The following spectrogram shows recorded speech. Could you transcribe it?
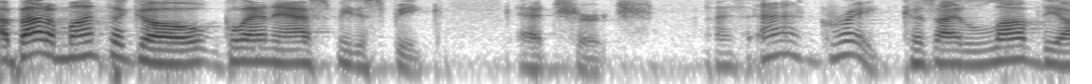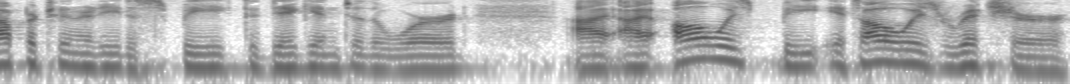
about a month ago, Glenn asked me to speak at church. I said, ah, great, because I love the opportunity to speak, to dig into the Word. I, I always be, it's always richer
